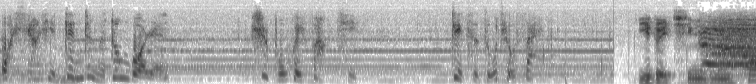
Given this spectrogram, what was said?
我相信真正的中国人是不会放弃这次足球赛。一队清兵包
